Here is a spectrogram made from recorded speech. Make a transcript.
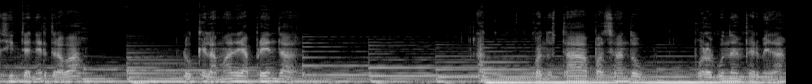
sin tener trabajo lo que la madre aprenda cuando está pasando por alguna enfermedad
